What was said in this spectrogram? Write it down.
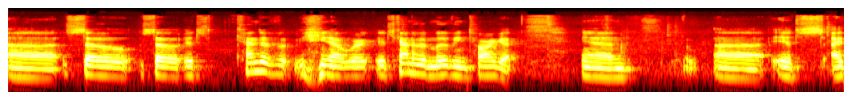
uh, so so it's kind of you know it's kind of a moving target and uh, it's I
